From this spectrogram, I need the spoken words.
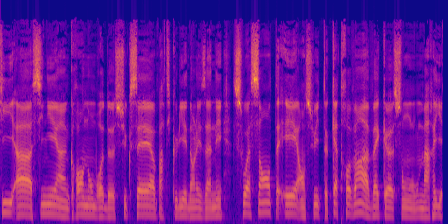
qui a signé un grand nombre de succès, en particulier dans les années 60 et ensuite 80 avec euh, son mari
